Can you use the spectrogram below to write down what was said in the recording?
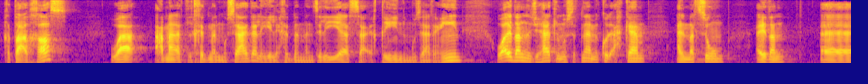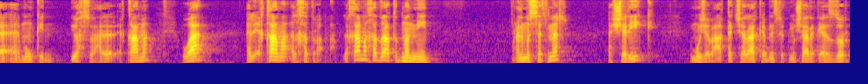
القطاع الخاص وأعمالة الخدمة المساعدة اللي هي الخدمة المنزلية السائقين المزارعين وأيضا الجهات المستثناة من كل أحكام المرسوم أيضا ممكن يحصل على الإقامة والإقامة الخضراء الإقامة الخضراء تضمن مين؟ المستثمر الشريك بموجب عقد شراكة بنسبة مشاركة يصدر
